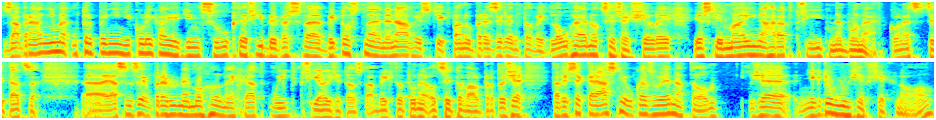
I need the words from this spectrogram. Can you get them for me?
Zabráníme utrpení několika jedinců, kteří by ve své bytostné nenávisti k panu prezidentovi dlouhé noci řešili, jestli mají na hrad přijít nebo ne. Konec citace. Eh, já jsem si opravdu nemohl nechat ujít příležitost, abych to tu neocitoval, protože tady se krásně ukazuje na tom, že někdo může všechno,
